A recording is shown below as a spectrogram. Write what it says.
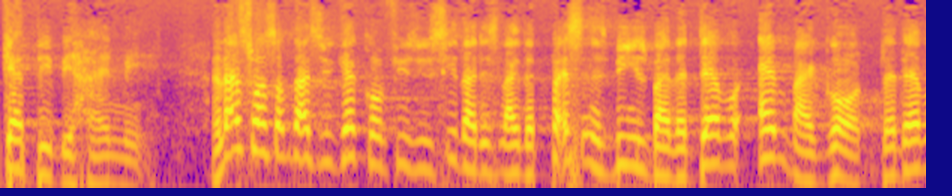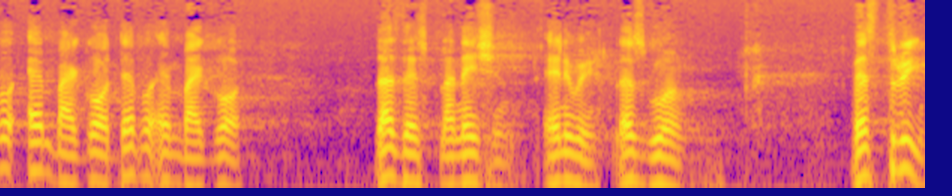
get thee behind me. And that's why sometimes you get confused. You see that it's like the person is being used by the devil and by God. The devil and by God. Devil and by God. That's the explanation. Anyway, let's go on. Verse 3.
